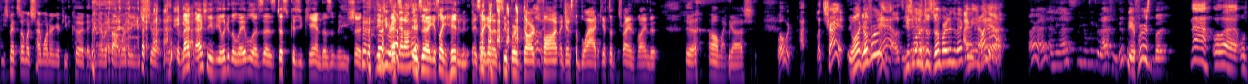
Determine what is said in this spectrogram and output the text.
You spent so much time wondering if you could that you never thought whether you should. In fact, actually, if you look at the label, it says just because you can doesn't mean you should. Did you write that on there? It's like it's like hidden. It's like in a super dark font against the black. You have to try and find it. Yeah, Oh my gosh! well, we're, I, let's try it. you want to go for it? Yeah, let's You get just want to just jump right into that? I mean, Hell why yeah. not? All right. I mean, I was thinking we could have some good beer first, but Nah, we'll uh, we'll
